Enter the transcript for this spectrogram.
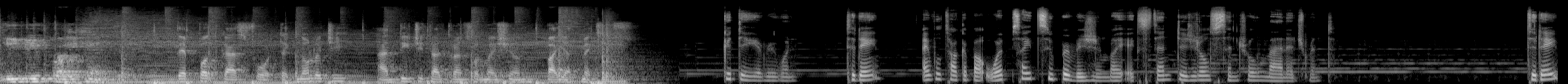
Virtualigente, the podcast for technology and digital transformation by Admexus. Good day, everyone. Today, I will talk about website supervision by Extent Digital Central Management. Today,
